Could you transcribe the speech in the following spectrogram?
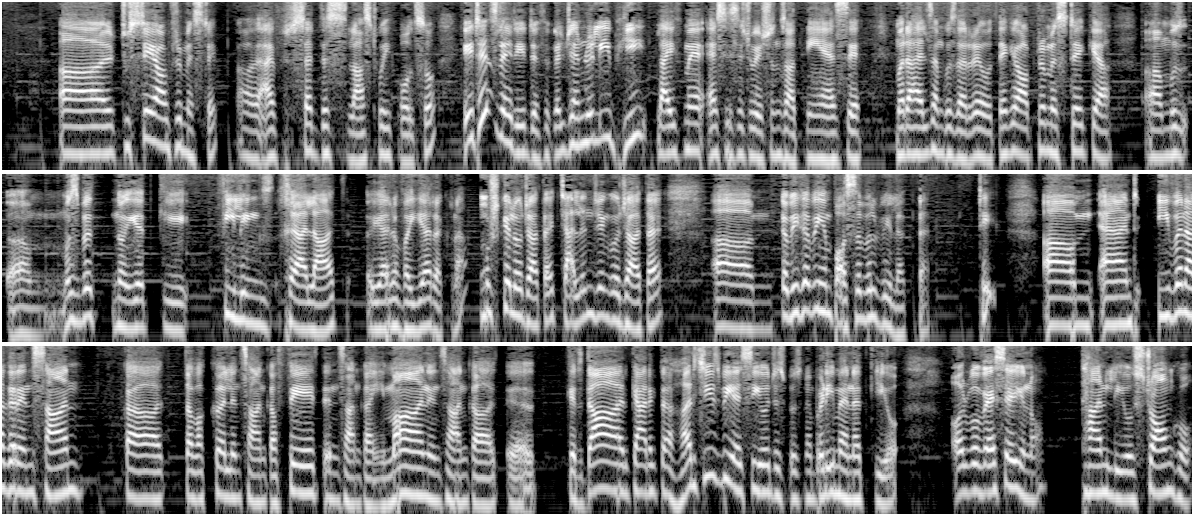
to stay optimistic I set this last week also it is very difficult generally भी लाइफ में ऐसी सिचुएशन आती हैं, ऐसे मराहल से हम गुजर रहे होते हैं कि ऑप्टिमिस्टिक या मुस्बत नोयत की फीलिंग्स ख्याल या रवैया रखना, मुश्किल हो जाता है चैलेंजिंग हो जाता है कभी कभी इम्पॉसिबल भी लगता है, ठीक? एंड इवन अगर इंसान का तवक्ल इंसान का फेथ इंसान का ईमान, इंसान का किरदार कैरेक्टर हर चीज़ भी ऐसी हो जिस पर उसने बड़ी मेहनत की हो, और वो वैसे यू नो ठान ली हो स्ट्रांग हो,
